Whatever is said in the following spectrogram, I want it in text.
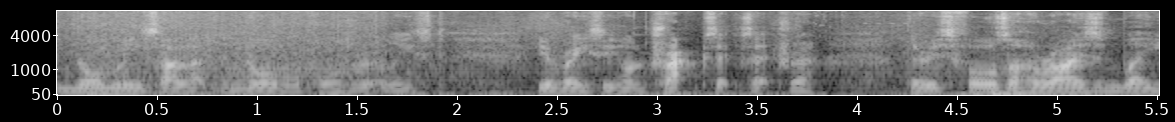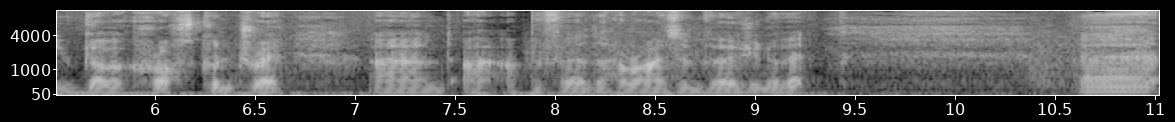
normally inside like the normal Forza at least you're racing on tracks, etc. There is Forza Horizon where you go across country, and I, I prefer the Horizon version of it. Uh,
